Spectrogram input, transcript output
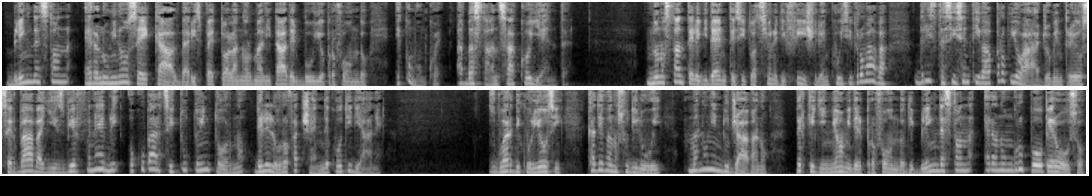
Blingdenstone era luminosa e calda rispetto alla normalità del buio profondo e comunque abbastanza accogliente. Nonostante l'evidente situazione difficile in cui si trovava, Drist si sentiva a proprio agio mentre osservava gli svirfnebli occuparsi tutto intorno delle loro faccende quotidiane. Sguardi curiosi cadevano su di lui, ma non indugiavano, perché gli gnomi del profondo di Blingdeston erano un gruppo operoso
